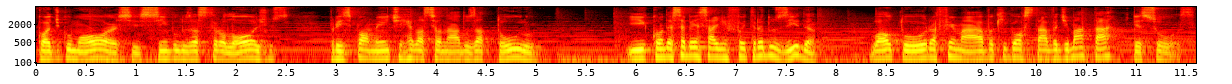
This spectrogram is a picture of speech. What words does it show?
código Morse, símbolos astrológicos, principalmente relacionados a touro. E quando essa mensagem foi traduzida, o autor afirmava que gostava de matar pessoas,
